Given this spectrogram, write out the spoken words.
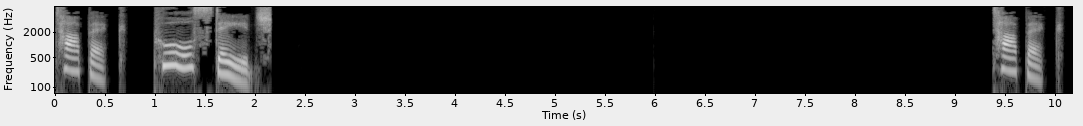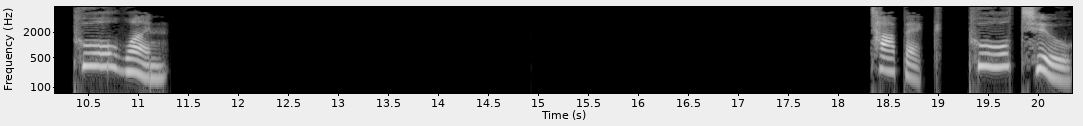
Topic: Pool stage Topic: Pool 1 Topic: Pool 2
